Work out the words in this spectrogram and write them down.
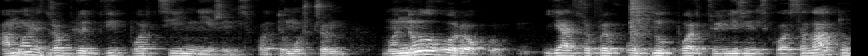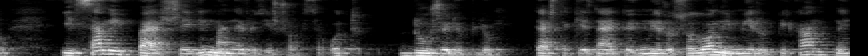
А може зроблю дві порції ніжинського, тому що минулого року я зробив одну порцію ніжинського салату, і самий перший він в мене розійшовся. От дуже люблю. Теж такий, знаєте, в міру солоний, в міру пікантний.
